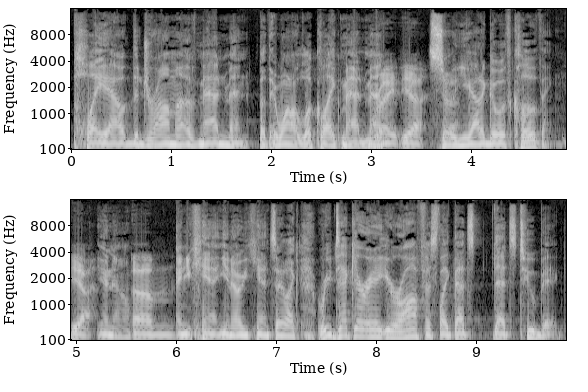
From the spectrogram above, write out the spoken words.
play out the drama of Mad Men, but they want to look like Mad Men, Right, yeah. So you got to go with clothing, Yeah. You know, Um, and you can't, you know, you can't say like redecorate your office, like that's that's too big.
